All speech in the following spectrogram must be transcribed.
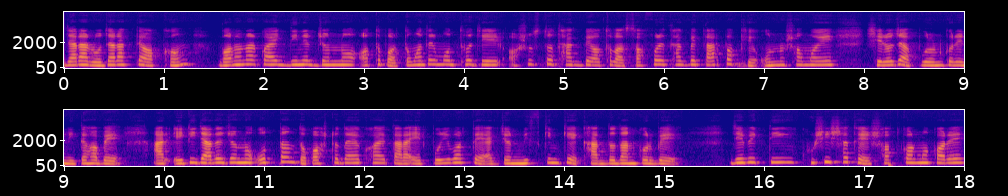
যারা রোজা রাখতে অক্ষম, গণনার কয়েক দিনের জন্য অতপর তোমাদের মধ্য যে অসুস্থ থাকবে অথবা সফরে থাকবে তার পক্ষে অন্য সময়ে সে রোজা পূরণ করে নিতে হবে। আর এটি যাদের জন্য অত্যন্ত কষ্টদায়ক হয়, তারা এর পরিবর্তে একজন মিসকিনকে খাদ্যদান করবে। যে ব্যক্তি খুশির সাথে সৎকর্ম করে,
